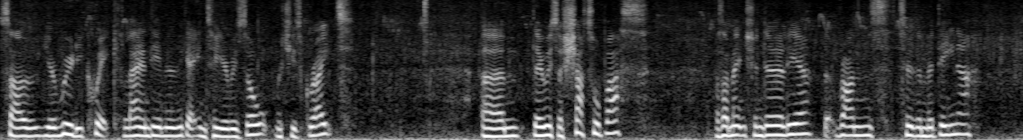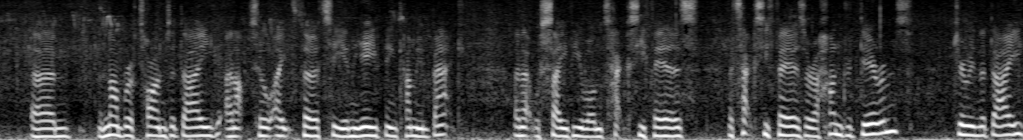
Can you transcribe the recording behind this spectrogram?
So you're really quick landing and getting to your resort which is great. Um, there is a shuttle bus as i mentioned earlier that runs to the medina um, a number of times a day and up till 8.30 in the evening coming back and that will save you on taxi fares. The taxi fares are 100 dirhams during the day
